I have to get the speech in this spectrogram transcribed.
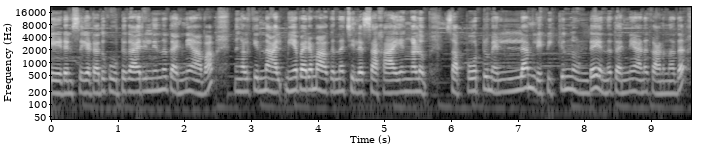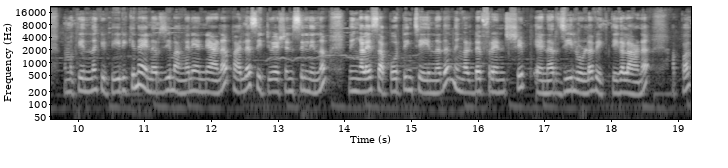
ഗൈഡൻസ് കേട്ടോ. അത് കൂട്ടുകാരിൽ നിന്ന് തന്നെയാവാം നിങ്ങൾക്ക് ഇന്ന് ആത്മീയപരമാകുന്ന ചില സഹായങ്ങളും സപ്പോർട്ടും എല്ലാം ലഭിക്കുന്നുണ്ട് എന്ന് തന്നെയാണ് കാണുന്നത്. നമുക്ക് ഇന്ന് കിട്ടിയിരിക്കുന്ന എനർജിയും അങ്ങനെ തന്നെയാണ് പല സിറ്റുവേഷൻസിൽ നിന്നും നിങ്ങളെ സപ്പോർട്ടിങ് ചെയ്യുന്നത് നിങ്ങളുടെ ഫ്രണ്ട്ഷിപ്പ് എനർജിയിലുള്ള വ്യക്തികളാണ്. അപ്പം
